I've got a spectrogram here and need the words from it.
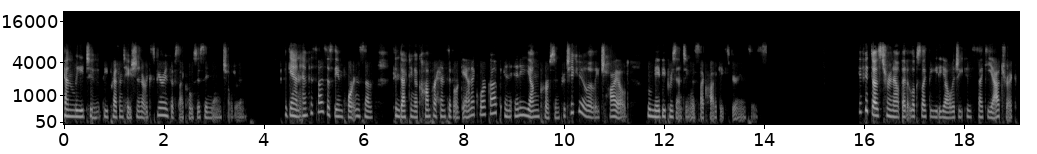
can lead to the presentation or experience of psychosis in young children. Again emphasizes the importance of conducting a comprehensive organic workup in any young person, particularly child, who may be presenting with psychotic experiences. If it does turn out that it looks like the etiology is psychiatric,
